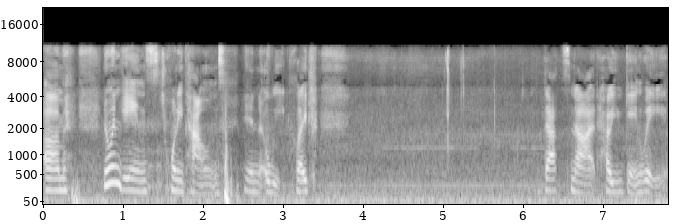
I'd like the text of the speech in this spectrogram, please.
Um, no one gains 20 pounds in a week. Like, that's not how you gain weight.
